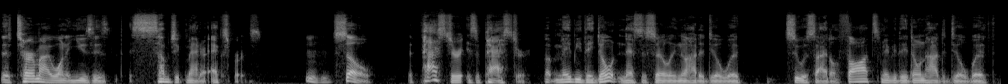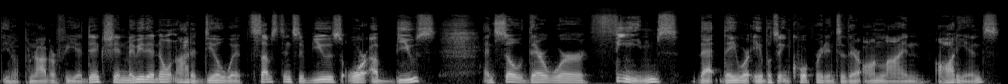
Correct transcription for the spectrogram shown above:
The term I want to use is subject matter experts. Mm-hmm. So the pastor is a pastor, but maybe they don't necessarily know how to deal with suicidal thoughts. Maybe they don't know how to deal with, you know, pornography addiction. Maybe they don't know how to deal with substance abuse or abuse. And so there were themes that they were able to incorporate into their online audience.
